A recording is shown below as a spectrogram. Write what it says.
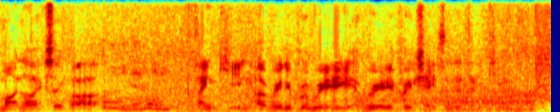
my life so far. Oh, Thank you. I really, really, really appreciated it. Thank you.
